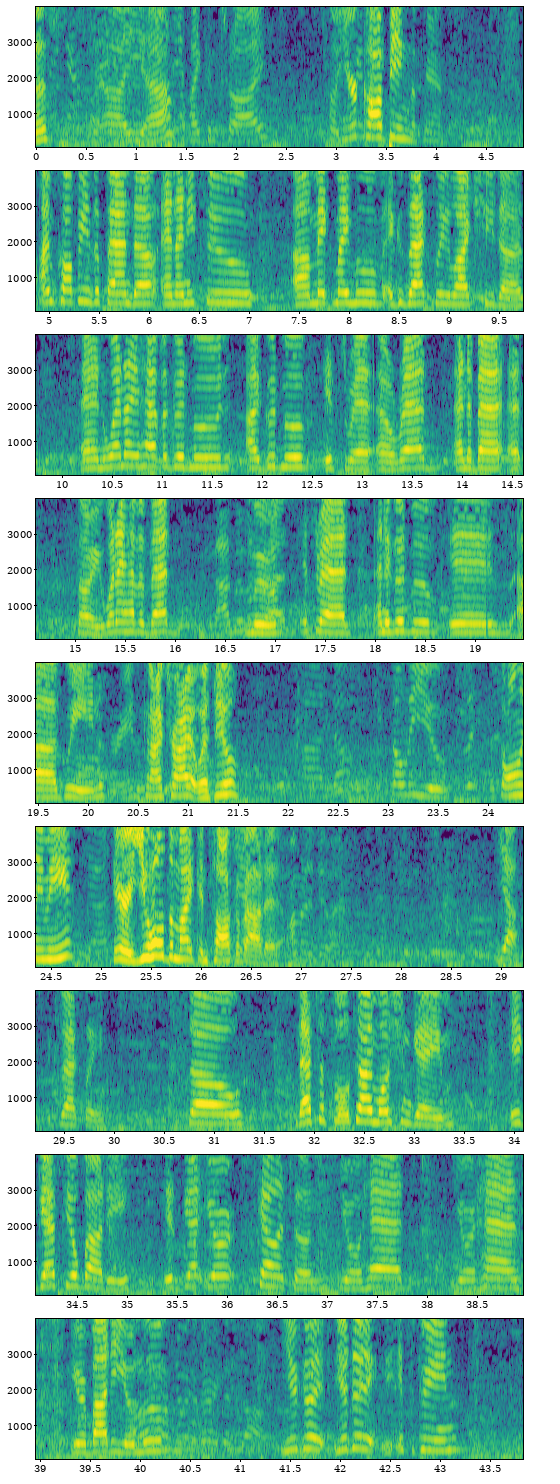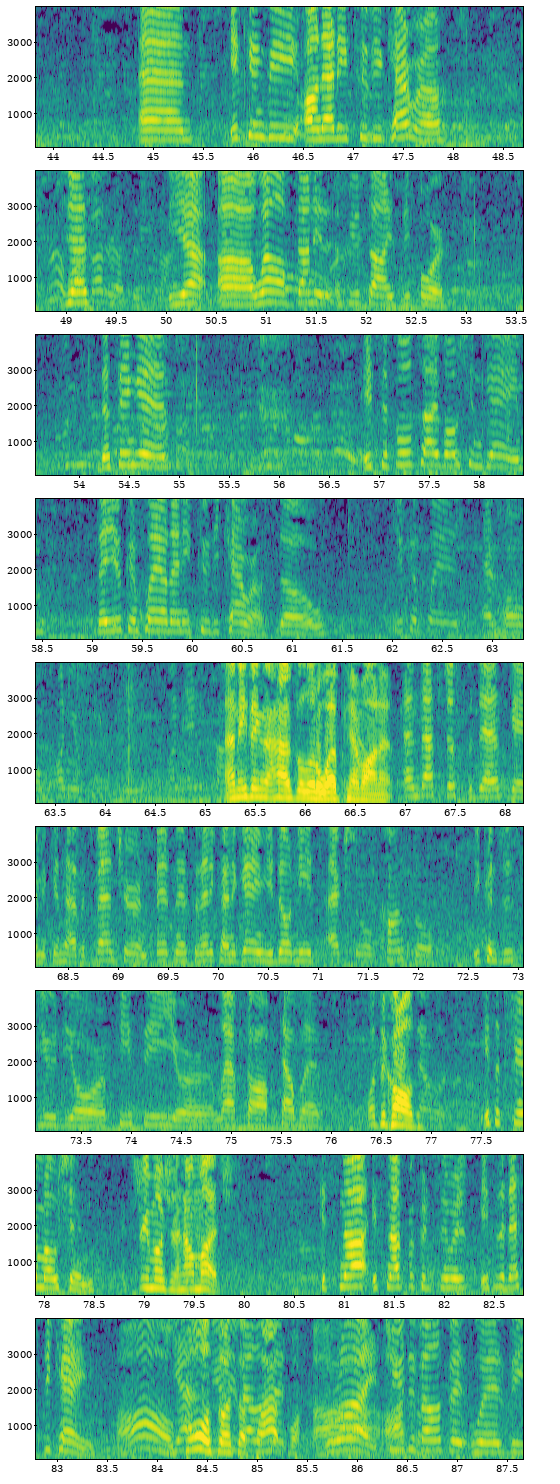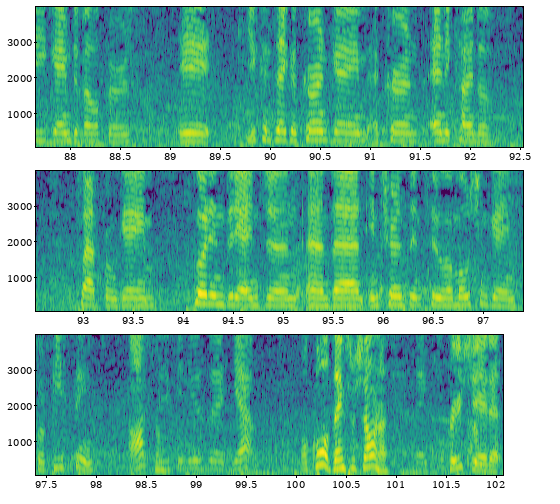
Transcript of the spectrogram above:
this? Uh, yeah, I can try. So you're copying the panda. I'm copying the panda, and I need to uh, make my move exactly like she does. And when I have a good mood, a good move, it's red, uh, red, and a bad. Uh, sorry, when I have a bad Bad move, move, it's red, and a good move is uh, green. Green. Can I try it with you? Uh, no, it's only you. It's only me. Here, you hold the mic and talk about it. I'm gonna do it. Yeah, exactly. So that's a full-time motion game. It gets your body. It get your skeleton, your head, your hands, your body, your moves. You're good. You're doing it. It's green, and it can be on any 2D camera. Just yeah. Uh, well, I've done it a few times before. The thing is, it's a full-time motion game that you can play on any 2D camera. So you can play it at home on your PC on any kind. Anything that has a little webcam on it. and that's just a dance game. You can have adventure and fitness and any kind of game. You don't need actual console. You can just use your PC, your laptop, tablet. What's it called? Download. It's Extreme Motion. Extreme Motion. How much? It's not. It's not for consumers. It's an SDK. Oh, Yeah, cool. So it's a develop it- platform. Ah, right. So you develop it with the game developers. It, you can take a current game, a current any kind of platform game, put in the engine, and then it turns into a motion game for PC. So Awesome. you can use it. Yeah. Well, cool. Thanks for showing us. Thank you. Appreciate it.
